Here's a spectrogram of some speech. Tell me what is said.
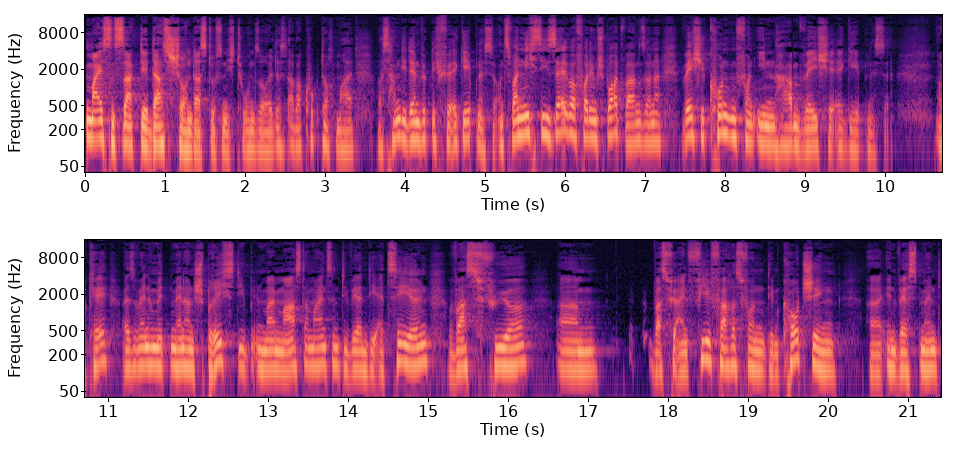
meistens sagt dir das schon, dass du es nicht tun solltest, aber guck doch mal, was haben die denn wirklich für Ergebnisse? Und zwar nicht sie selber vor dem Sportwagen, sondern welche Kunden von ihnen haben welche Ergebnisse. Okay? Also wenn du mit Männern sprichst, die in meinem Mastermind sind, die werden dir erzählen, was für, ähm, was für ein Vielfaches von dem Coaching Investment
